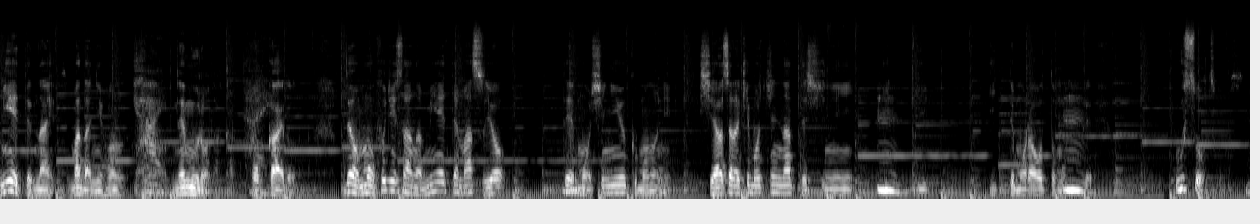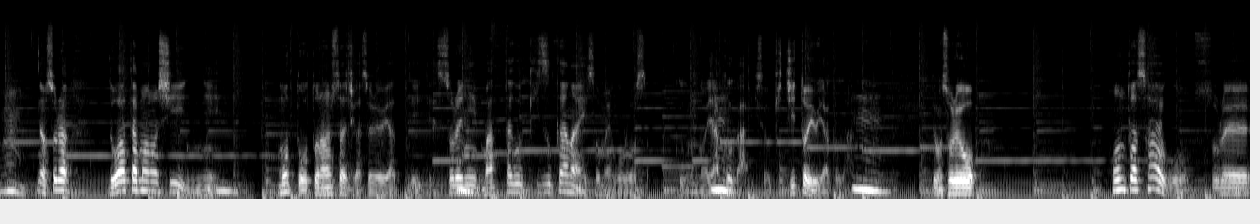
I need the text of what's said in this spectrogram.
見えてないです。まだ日本、はい、根室だから北海道だから、でももう富士山が見えてますよ。でもう死にゆく者に幸せな気持ちになって死に、行ってもらおうと思って、嘘をつくんです、でもそれはドア玉のシーンに、もっと大人の人たちがそれをやっていてそれに全く気づかない染五郎君の役が磯吉という役が。あって、でもそれを本当は最後それ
